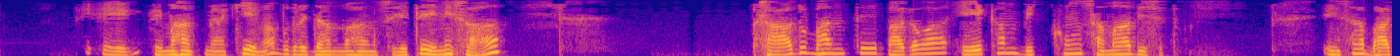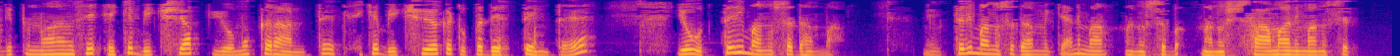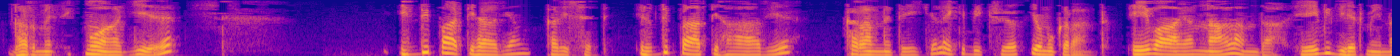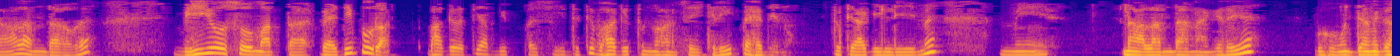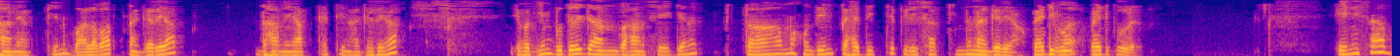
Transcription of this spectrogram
ඒ මහත්මයා කියනවා බුදුරජාන් වහන්සේට ඒ නිසා සාදු භන්තේ භගවා ඒකම් බික්ඛුන් සමාදිසතු. එනිසා භාග්‍යතුන් වහන්සේ එක භික්ෂුවක් යොමු කරන්ට එක භික්ෂුවකට උපදෙස් දෙන්න යෝ උත්තරී මනුෂ්‍ය ධම්මා. මේ උත්තරී මනුෂ්‍ය ධම්ම කියන්නේ මනුෂ්‍ය මනුෂ්‍ය සාමාන්‍ය මනුෂ්‍ය ධර්ම ඉක්මවා ගිය ඉද්ධිපාතිහාරයන් කරිස්සති ඉද්ධිපාතිහාරය කරන්නටයි කියලා එක භික්ෂුවක් යොමු කරන්නට ඒ වායන් නාලන්දා. ඒ විදිහට මේ නාලන්දාව බියෝසෝ මත්තා වැඩිපුරක් භගවති අභිප්‍රසීදති භාග්‍යතුන් වහන්සේ කෙරෙහි පැහැදෙනවා. තුතියගිල්ලීම මේ නාලන්දා නගරය බොහෝම ජනගහනයක් තියෙන බලවත් නගරයක් ධනයක් ඇති නගරයක් ඒ වගේම බුදුරජාන් වහන්සේ ගැන තාම හොඳින් පැහැදිච්ච පිරිසක් ඉන්න නගරයක්. වැඩිම වැඩිපුර. ඒ නිසා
